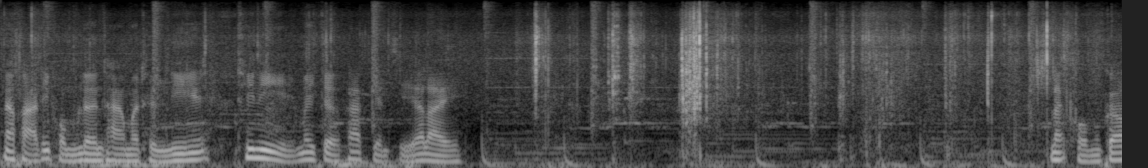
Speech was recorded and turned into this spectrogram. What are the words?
หน้าผาที่ผมเดินทางมาถึงนี้ที่นี่ไม่เจอภาพเปลี่ยนสีอะไร และผมก็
